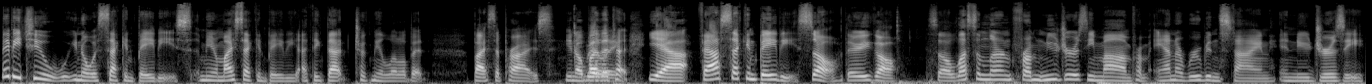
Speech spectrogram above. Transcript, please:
maybe too you know with second babies. I mean my second baby i think that took me a little bit by surprise you know by the time yeah fast second baby. So there you go. So lesson learned from new jersey mom from anna rubenstein in new jersey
